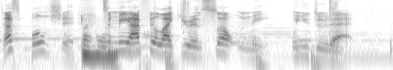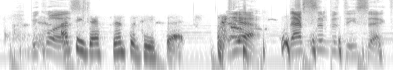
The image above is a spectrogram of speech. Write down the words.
That's bullshit. Mhm. To me, I feel like you're insulting me when you do that. Because I think that's sympathy sex. yeah, that's sympathy sex.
